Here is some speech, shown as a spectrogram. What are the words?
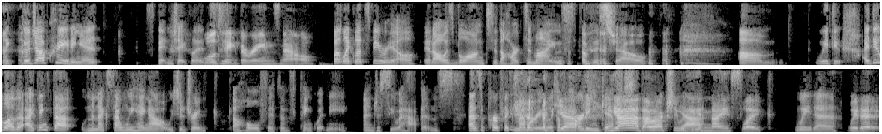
like good job creating it. Spittin' Chiclets. we'll take the reins now. but like let's be real, it always belonged to the hearts and minds of this show. um we do I do love it. I think that the next time we hang out, we should drink a whole fifth of Pink Whitney and just see what happens. As a perfect memory, like Yeah. a parting gift. yeah, that actually would Yeah. be a nice like Way to way to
